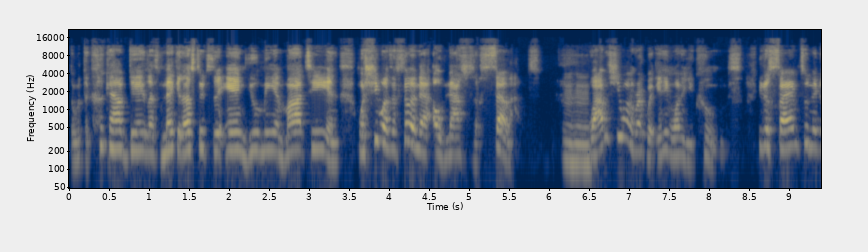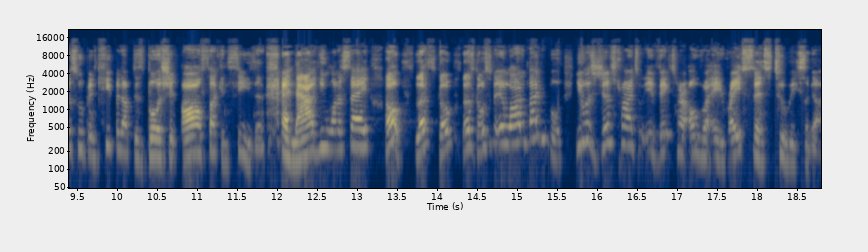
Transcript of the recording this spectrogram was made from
the, what the cookout did. Let's make it us through to the end, you, me, and Monte. And when she wasn't feeling that, oh, now she's a sellout. Mm-hmm. Why would she want to work with any one of you coons? You're the same two niggas who've been keeping up this bullshit all fucking season, and now you want to say, "Oh, let's go, let's go to the NY to black people." You was just trying to evict her over a racist two weeks ago.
